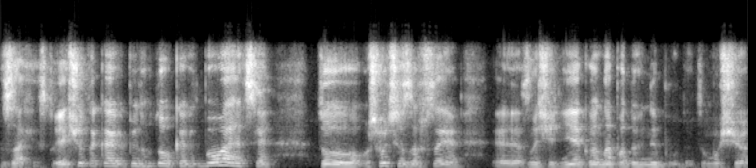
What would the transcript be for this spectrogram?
захисту. Якщо така підготовка відбувається, то швидше за все, е, значить, ніякого нападу й не буде, тому що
